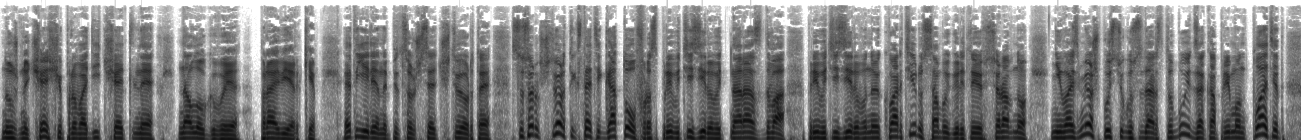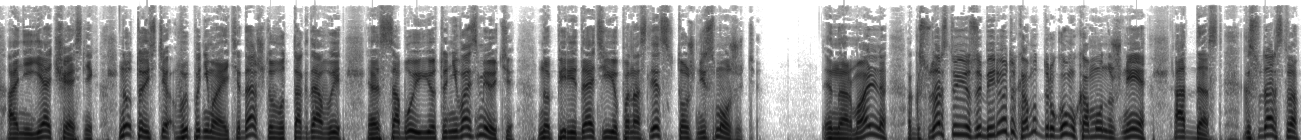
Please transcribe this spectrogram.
нужно чаще проводить тщательные налоговые проверки. Это Елена 564. 144, кстати, готов расприватизировать на раз-два приватизированную квартиру. С собой, говорит, ее все равно не возьмешь. Пусть у государства будет, за капремонт платит, а не я частник. Ну, то есть вы понимаете, да, что вот тогда вы э, с собой ее-то не возьмете, но передать ее по наследству тоже не сможете э, нормально, а государство ее заберет и кому-то другому, кому нужнее, отдаст. Государство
